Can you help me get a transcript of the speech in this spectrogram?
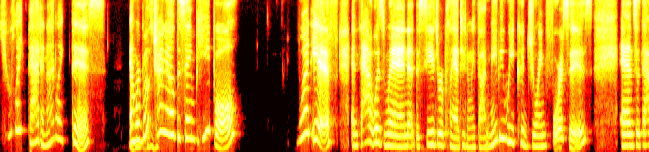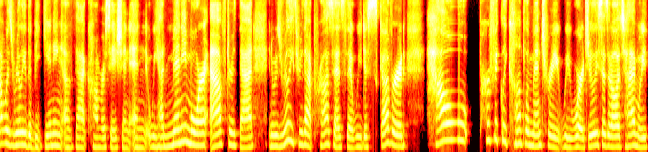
you like that and I like this. And we're both mm-hmm. trying to help the same people what if? And that was when the seeds were planted, and we thought maybe we could join forces. And so that was really the beginning of that conversation. And we had many more after that. And it was really through that process that we discovered how perfectly complementary we were. Julie says it all the time. We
